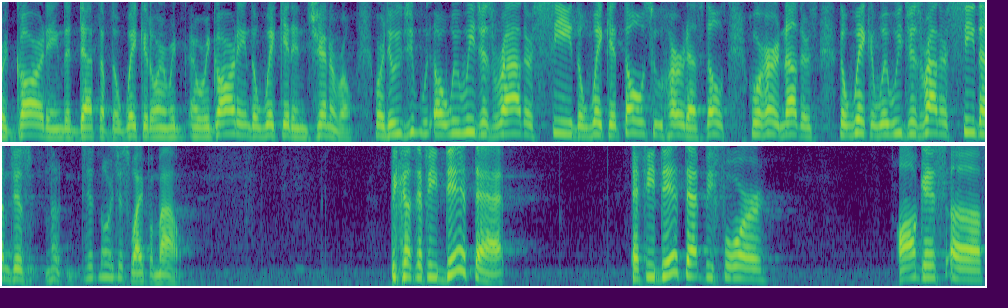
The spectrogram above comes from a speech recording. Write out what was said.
Regarding the death of the wicked or uh, regarding the wicked in general? Or, do you, or would we just rather see the wicked, those who hurt us, those who are hurting others, the wicked, would we just rather see them just, just, Lord, just wipe them out? Because if he did that, if he did that before August of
